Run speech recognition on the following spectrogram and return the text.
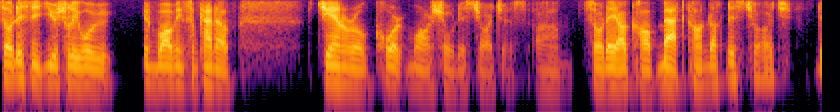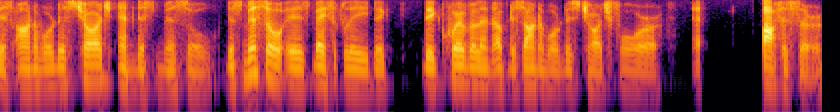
So this is usually involving some kind of general court martial discharges. Um, so they are called bad conduct discharge, dishonorable discharge, and dismissal. Dismissal is basically the, the equivalent of dishonorable discharge for officer.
